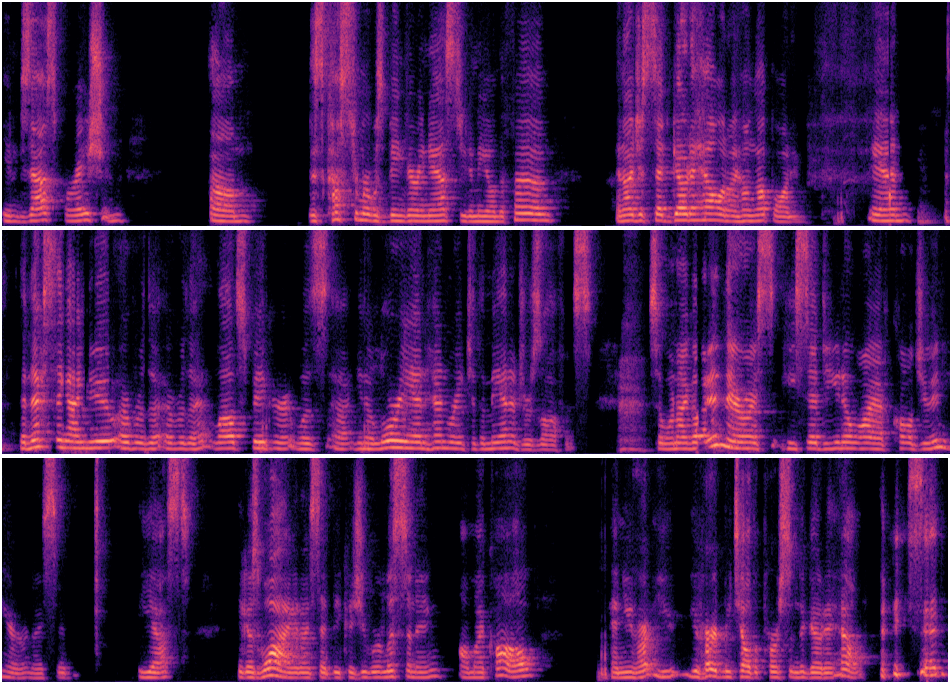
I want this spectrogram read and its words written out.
in exasperation, um, this customer was being very nasty to me on the phone. And I just said, go to hell. And I hung up on him. And the next thing I knew over the over the loudspeaker, it was, uh, you know, Lori Ann Henry to the manager's office. So when I got in there, I, he said, do you know why I've called you in here? And I said, yes. He goes, why? And I said, because you were listening on my call and you heard, you, you heard me tell the person to go to hell. he said,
